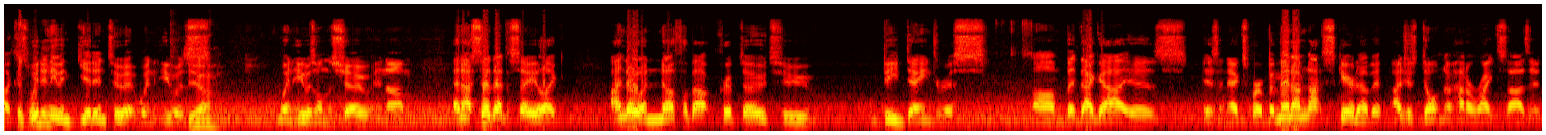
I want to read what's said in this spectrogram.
because uh, we didn't even get into it when he was yeah. when he was on the show. And um, and I said that to say like I know enough about crypto to be dangerous um, but that guy is is an expert. But man, I'm not scared of it. I just don't know how to right size it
